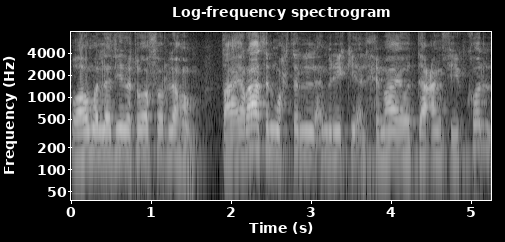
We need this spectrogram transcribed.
وهم الذين توفر لهم طائرات المحتل الأمريكي الحماية والدعم في كل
